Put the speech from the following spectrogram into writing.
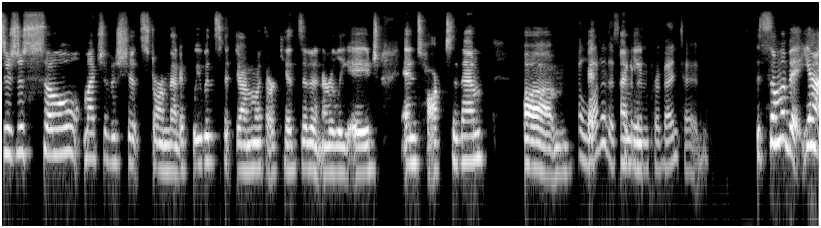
there's just so much of a shitstorm that if we would sit down with our kids at an early age and talk to them um a lot of this could I have mean, been prevented some of it yeah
